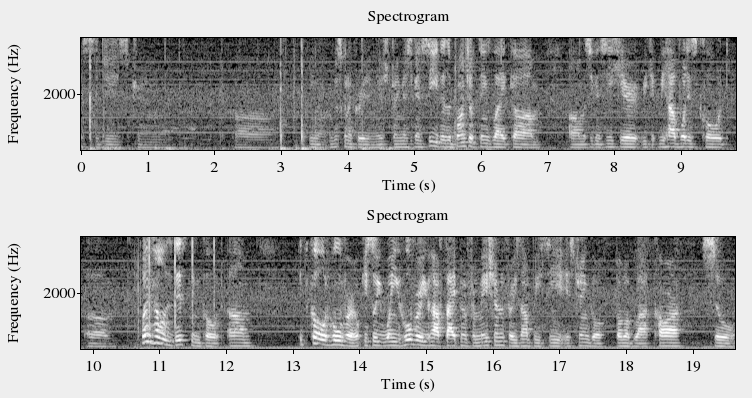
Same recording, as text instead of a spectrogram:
std string uh, you know I'm just gonna create a new string. As you can see there's a bunch of things like um, um, as you can see here we, can, we have what is called um, what the hell is this thing called? Um, it's called hover. Okay so when you hover you have type information. For example you see a string of blah blah blah car so.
